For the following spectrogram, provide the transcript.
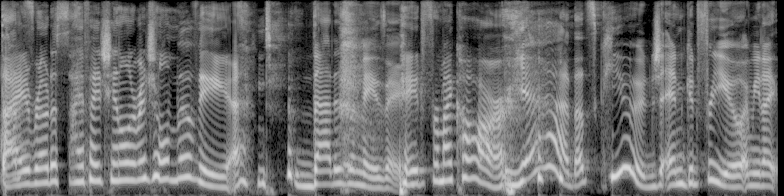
I wrote a sci fi channel original movie and that is amazing. paid for my car. yeah, that's huge and good for you. I mean, I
